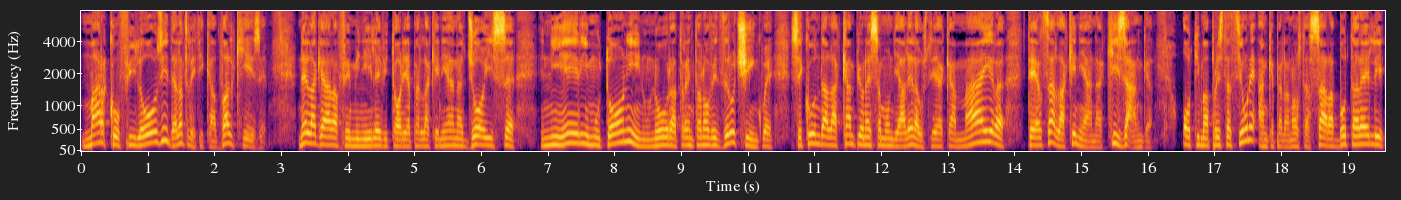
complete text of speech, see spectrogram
Marco Filosi dell'atletica Valchiese. Nella gara femminile vittoria per la keniana Joyce Nieri Mutoni in un'ora 39.05, seconda la campionessa mondiale l'austriaca Mair, terza la keniana Kisang. Ottima prestazione anche per la nostra Sara Bottarelli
